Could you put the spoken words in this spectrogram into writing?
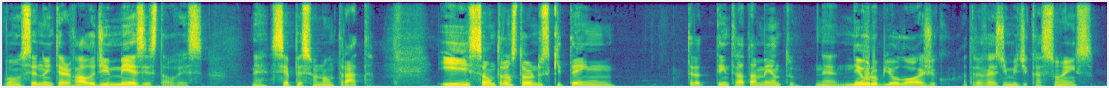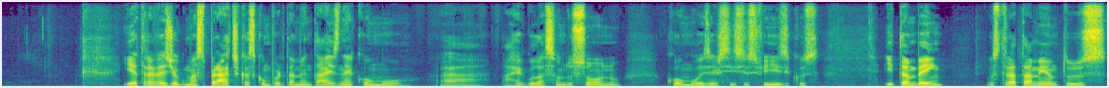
vão ser no intervalo de meses, talvez, né, se a pessoa não trata. E são transtornos que têm, tra têm tratamento né, neurobiológico através de medicações e através de algumas práticas comportamentais, né, como a, a regulação do sono, como exercícios físicos, e também os tratamentos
